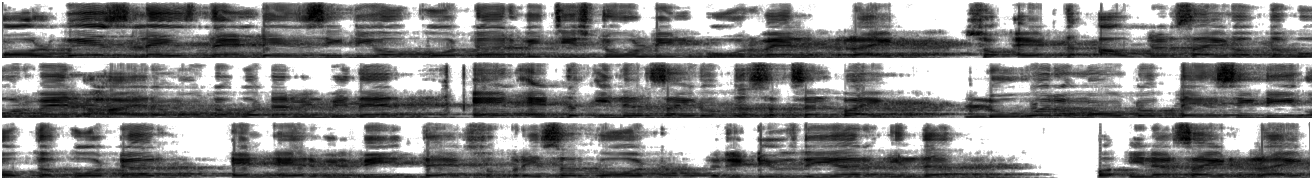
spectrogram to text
always less than density of water which is stored in bore well, right? So at the outer side of the bore well, higher amount of water will be there and at the inner side of the suction pipe lower amount of density of the water and air will be there. So pressure got reduced here in the uh, inner side right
